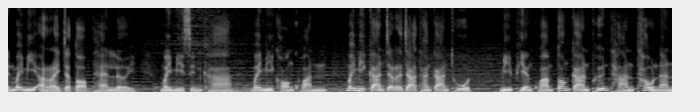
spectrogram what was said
นไม่มีอะไรจะตอบแทนเลย ไม่มีสินค้า ไม่มีของขวัญ ไม่มีการเจรจาทางการทูต มีเพียงความต้องการพื้นฐานเท่านั้น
